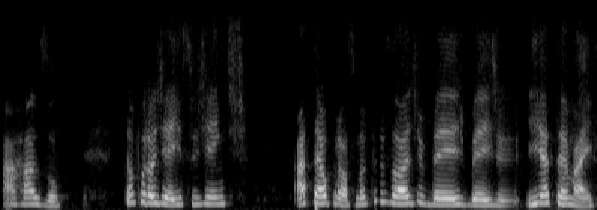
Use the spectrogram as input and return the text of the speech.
Arrasou. Então, por hoje é isso, gente. Até o próximo episódio. Beijo, beijo e até mais.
